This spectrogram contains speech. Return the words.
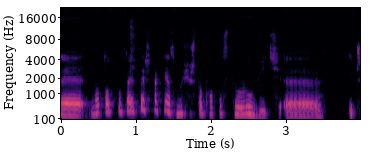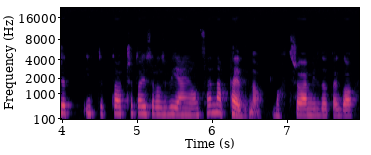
E, no to tutaj też tak jest, musisz to po prostu lubić. E, I czy, i to, czy to jest rozwijające? Na pewno, bo trzeba mieć do tego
